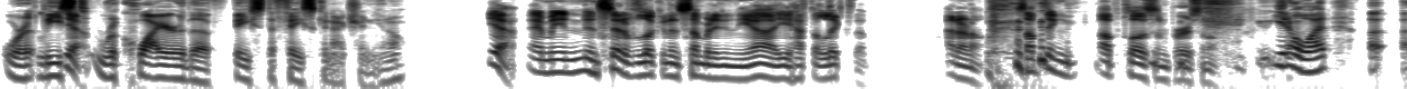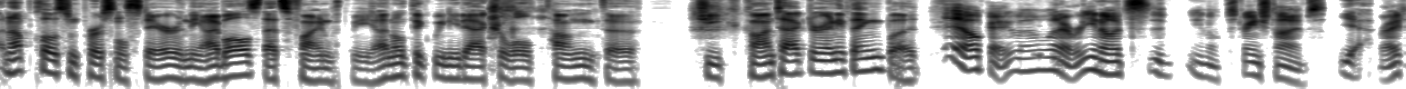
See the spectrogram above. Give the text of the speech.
or at least yeah. require the face to face connection, you know? Yeah, I mean, instead of looking at somebody in the eye, you have to lick them. I don't know, something up close and personal. You know what? Uh, an up close and personal stare in the eyeballs, that's fine with me. I don't think we need actual tongue to cheek contact or anything, but yeah, okay, well, whatever. You know, it's you know, strange times. Yeah, right.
